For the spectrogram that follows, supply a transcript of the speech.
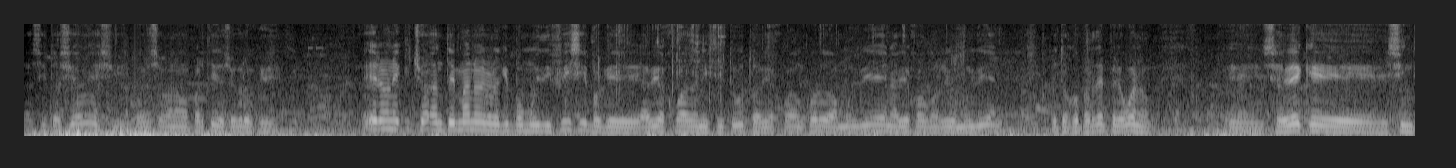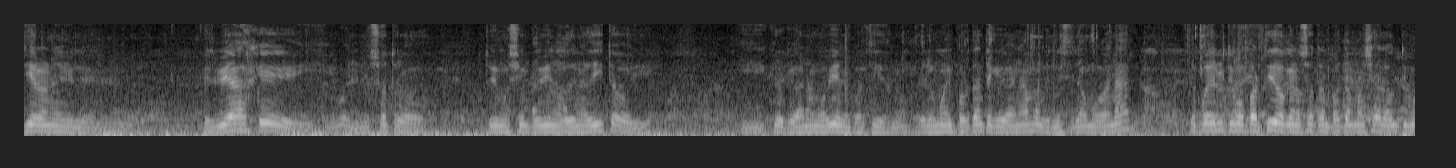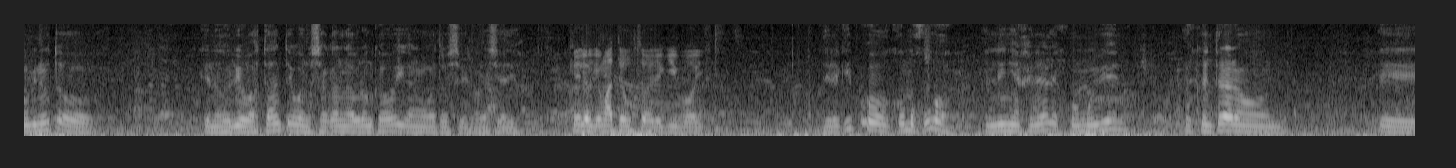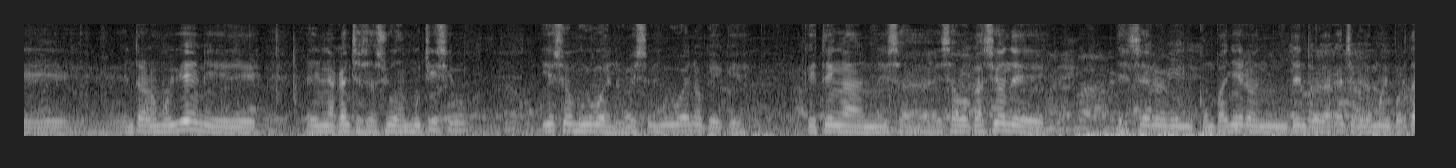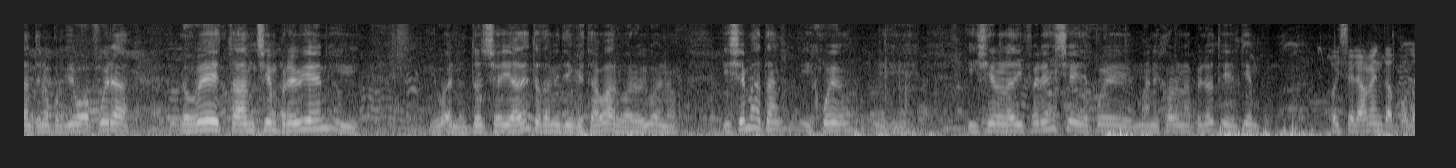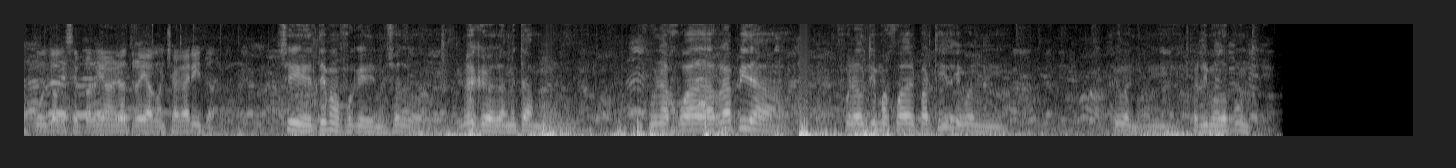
Las situaciones y por eso ganamos el partido. Yo creo que era un equipo, antemano era un equipo muy difícil porque había jugado en instituto, había jugado en Córdoba muy bien, había jugado con Río muy bien, le tocó perder, pero bueno, eh, se ve que sintieron el, el- el viaje y, y bueno, nosotros estuvimos siempre bien ordenaditos y, y creo que ganamos bien el partido, ¿no? Es lo más importante que ganamos, que necesitamos ganar. Después del último partido que nosotros empatamos allá al último minuto, que nos dolió bastante, bueno, sacaron la bronca hoy y ganamos 4-0, gracias a Dios. ¿Qué es lo que más te gustó del equipo hoy? Del equipo, ¿cómo jugó? En líneas generales jugó muy bien. Los que entraron, eh, entraron muy bien. eh, en la cancha se ayudan muchísimo. Y eso es muy bueno, eso es muy bueno que, que- que tengan esa, esa vocación de, de ser un compañero en- dentro de la cancha, que es lo más importante, ¿no? Porque vos afuera los ves, están siempre bien y, y bueno, entonces ahí adentro también tiene que estar bárbaro y bueno, y se matan y juegan y, y hicieron la diferencia y después manejaron la pelota y el tiempo. Hoy se lamenta por los puntos que se perdieron el otro día con Chacarita. Sí, el tema fue que nosotros, no es que lo lamentamos, fue una jugada rápida, fue la última jugada del partido y bueno, y, bueno, y perdimos dos puntos.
